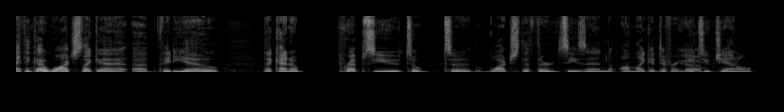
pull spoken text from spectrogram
I think I watched like a, a video that kind of preps you to to watch the third season on like a different YouTube channel.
